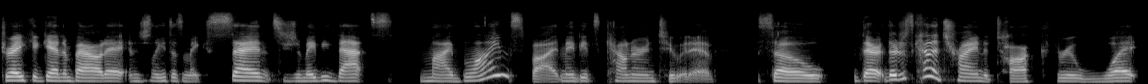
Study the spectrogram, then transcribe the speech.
Drake again about it, and it's like it doesn't make sense. Maybe that's my blind spot. Maybe it's counterintuitive. So they're they're just kind of trying to talk through what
